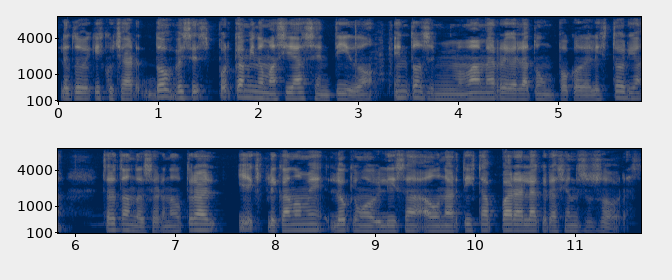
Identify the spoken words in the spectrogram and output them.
Lo tuve que escuchar dos veces porque a mí no me hacía sentido, entonces mi mamá me relató un poco de la historia, tratando de ser neutral y explicándome lo que moviliza a un artista para la creación de sus obras.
